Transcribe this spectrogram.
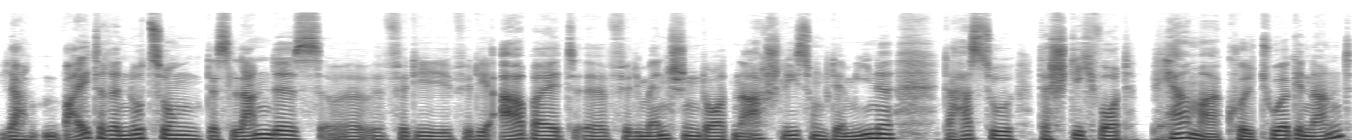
ja, weitere Nutzung des Landes, äh, für, die, für die Arbeit, für die Menschen dort, Nachschließung der Mine, da hast du das Stichwort Permakultur genannt.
